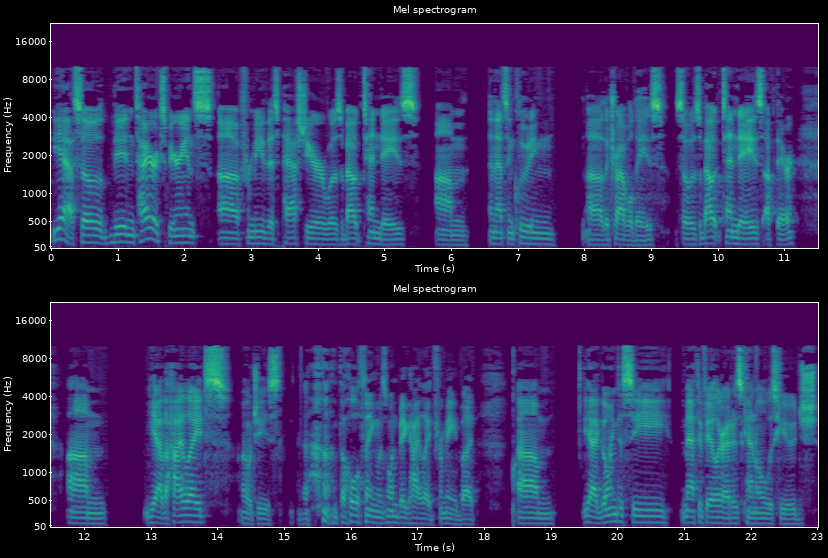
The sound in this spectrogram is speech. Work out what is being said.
Yeah, so the entire experience uh, for me this past year was about 10 days, um, and that's including uh, the travel days. So it was about 10 days up there. Um, yeah, the highlights, oh, geez, the whole thing was one big highlight for me. But um, yeah, going to see Matthew Failor at his kennel was huge.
